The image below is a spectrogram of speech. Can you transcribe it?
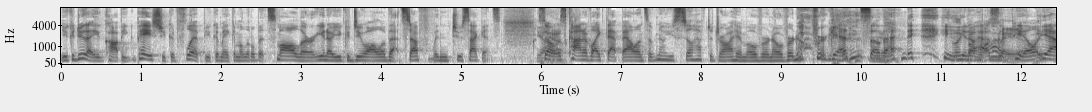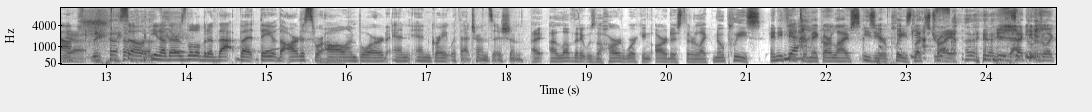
you could do that. You could copy you could paste you could flip you could make them a little bit smaller. You know you could do all of that stuff in two seconds. So Yeah. was kind of like that balance of no you still have to draw him over and over and over again so that he Like, you know has why? the appeal. Like, yeah, so you know there's a little bit of that but they the artists were mm-hmm. all on board and and great with that transition. I, I love that it was the hardworking artists that are like, no, please, anything Yeah. to make our lives easier, please, let's try it. The executives are like,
